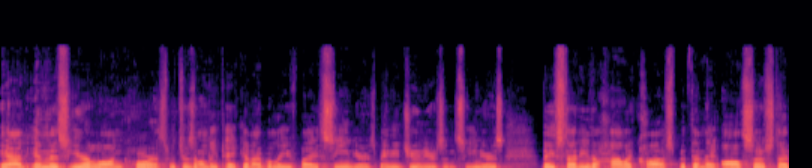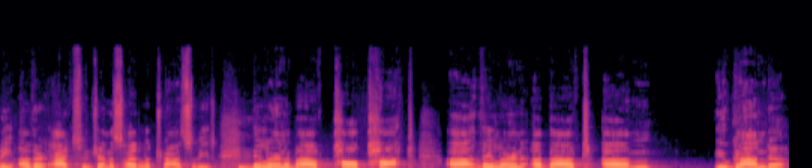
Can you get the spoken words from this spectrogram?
And in this year-long course, which is only taken, I believe, by seniors, maybe juniors and seniors, they study the Holocaust, but then they also study other acts of genocidal atrocities. They learn about Pol Pot. Uh, they learn about um, Uganda.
